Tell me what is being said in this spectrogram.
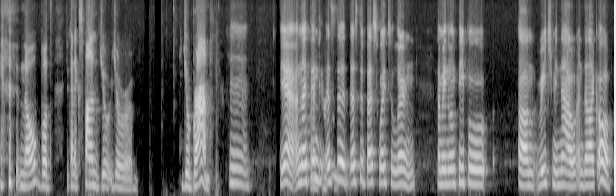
no, but you can expand your your your brand. Mm. Yeah, and I think that's the that's the best way to learn. I mean, when people um, reach me now and they're like, "Oh,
